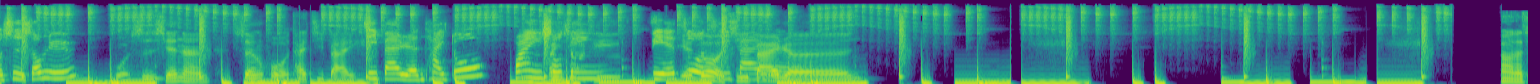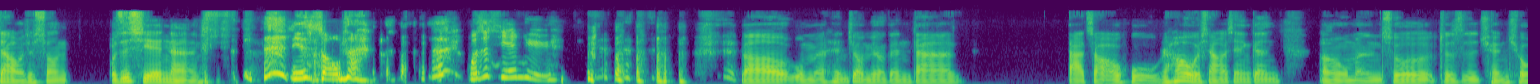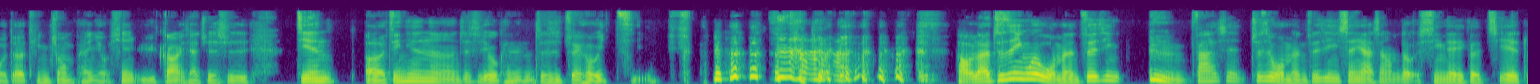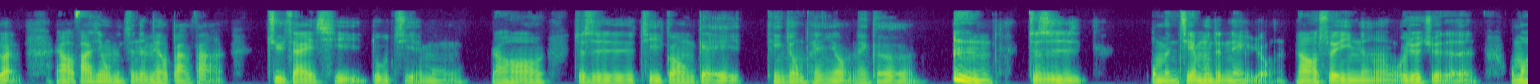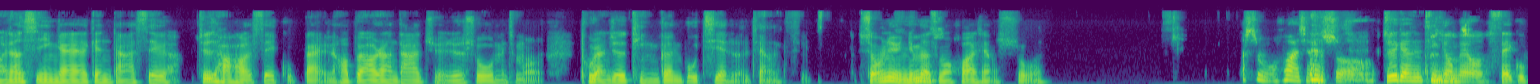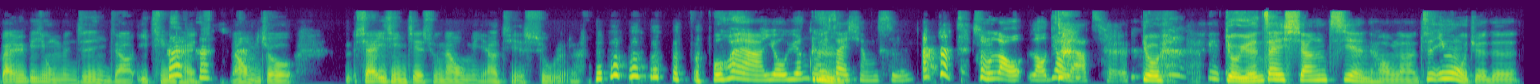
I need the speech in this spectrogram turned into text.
我是熟女，我是仙男，生活太鸡掰，鸡掰人太多，欢迎收听，别做鸡掰人。Hello，大家好，我是熟，我是仙男，你是熟男，我是仙女。然后我们很久没有跟大家打招呼，然后我想要先跟。呃，我们所有就是全球的听众朋友，先预告一下，就是今天，呃，今天呢，就是有可能这是最后一集。好了，就是因为我们最近 发现，就是我们最近生涯上都有新的一个阶段，然后发现我们真的没有办法聚在一起录节目，然后就是提供给听众朋友那个，就是。我们节目的内容，然后所以呢，我就觉得我们好像是应该跟大家 say，就是好好的 say goodbye，然后不要让大家觉得就是说我们怎么突然就停更不见了这样子。熊女，你有没有什么话想说？什么话想说？就是跟听众朋友 say goodbye，因为毕竟我们就是你知道疫情开始，然后我们就。现在疫情结束，然后我们也要结束了。不会啊，有缘可以再相见。什么老老掉牙齿？有 有缘再相见，好啦，就是因为我觉得，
